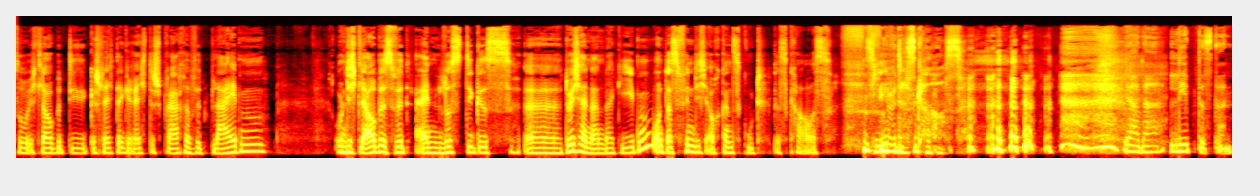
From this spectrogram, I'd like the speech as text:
So, ich glaube, die geschlechtergerechte Sprache wird bleiben. Und ich glaube, es wird ein lustiges äh, Durcheinander geben. Und das finde ich auch ganz gut, das Chaos. Ich liebe das Chaos. ja, da lebt es dann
